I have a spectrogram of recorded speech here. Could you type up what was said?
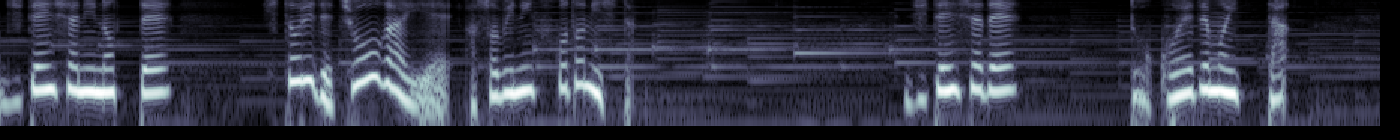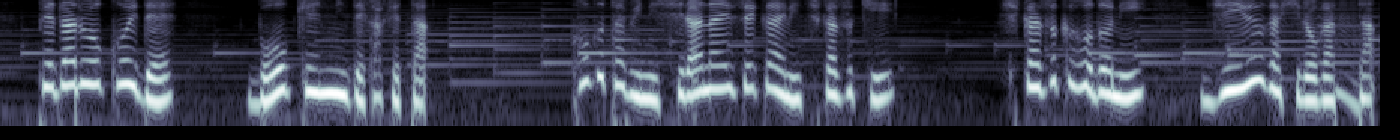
自転車に乗って一人で町外へ遊びに行くことにした。自転車でどこへでも行った。ペダルをこいで冒険に出かけた。漕ぐたびに知らない世界に近づき、近づくほどに自由が広がった。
